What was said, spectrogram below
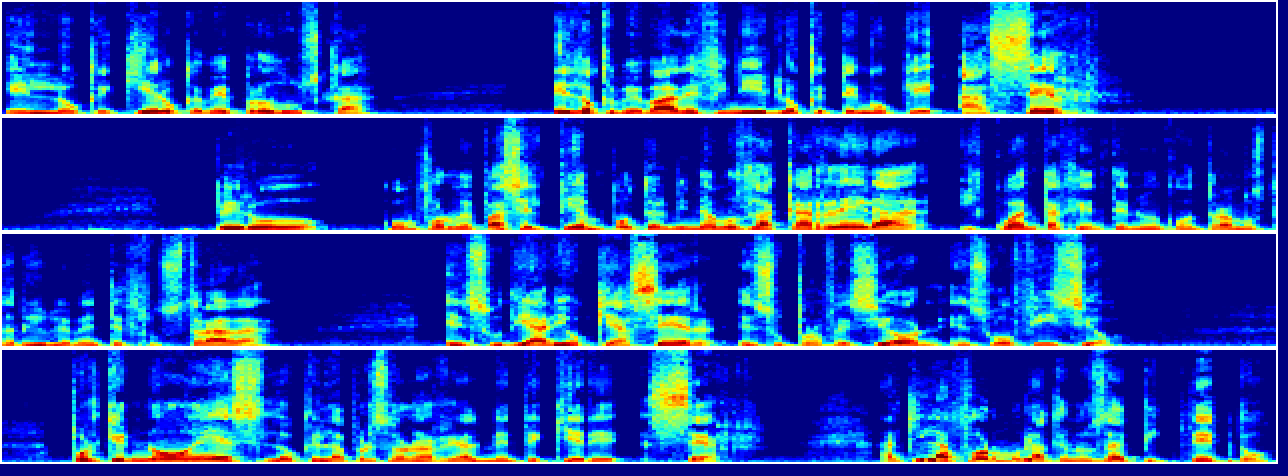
lo que quiero que me produzca es lo que me va a definir lo que tengo que hacer. Pero conforme pasa el tiempo terminamos la carrera y cuánta gente no encontramos terriblemente frustrada en su diario que hacer, en su profesión, en su oficio, porque no es lo que la persona realmente quiere ser. Aquí la fórmula que nos da Epicteto,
